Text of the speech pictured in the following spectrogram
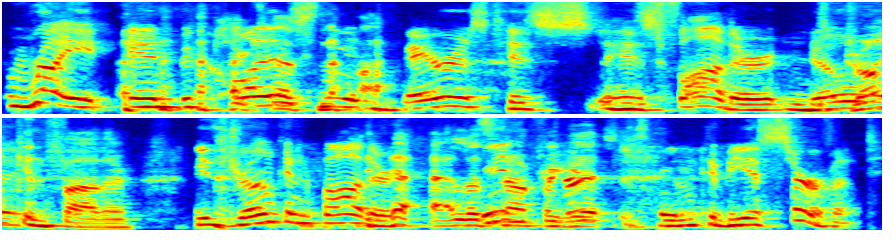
Right, and because he not. embarrassed his his father, no his drunken father, his drunken father, yeah, let's not forget him to be a servant,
